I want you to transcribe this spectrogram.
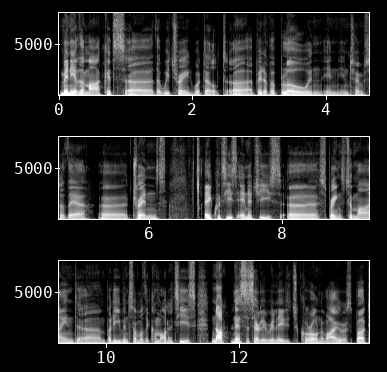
many of the markets uh, that we trade were dealt uh, a bit of a blow in in, in terms of their uh, trends equities, energies uh, springs to mind, um, but even some of the commodities, not necessarily related to coronavirus, but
